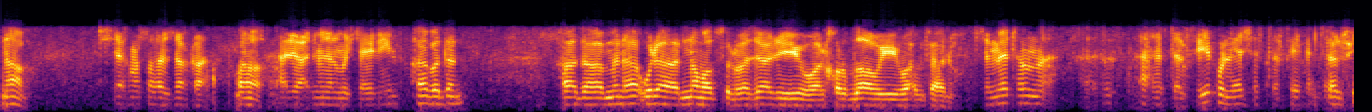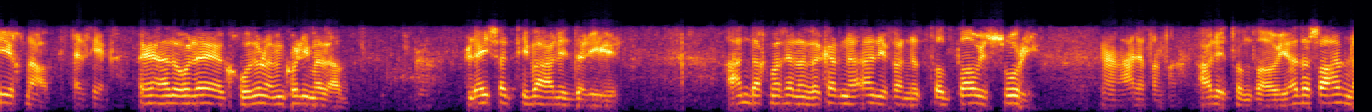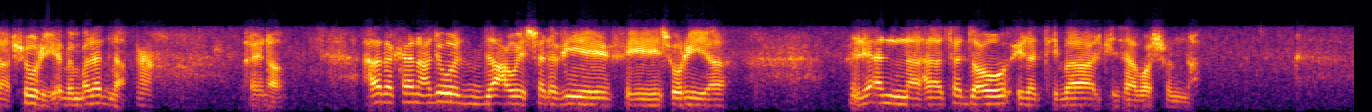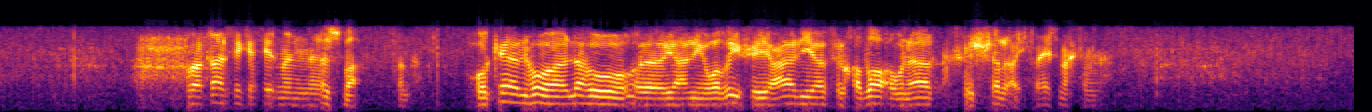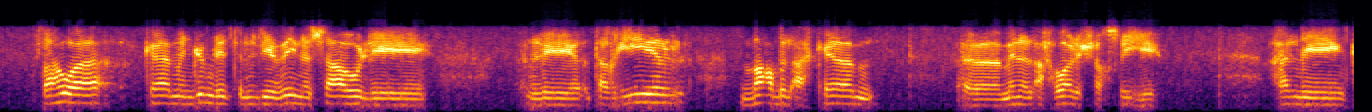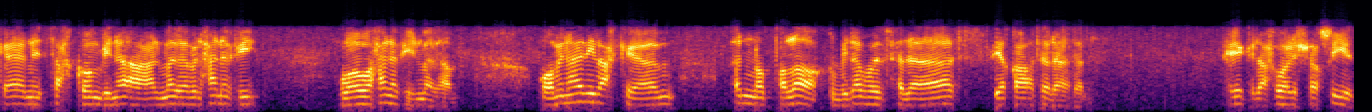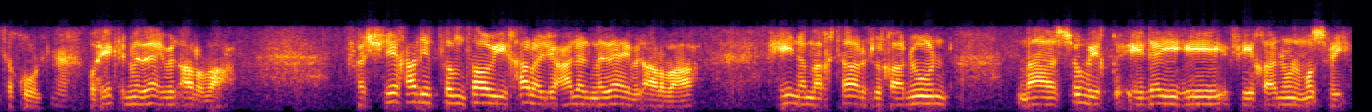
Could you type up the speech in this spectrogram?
نعم. الشيخ مصطفى الزرقاء. آه. هل يعد من المجتهدين؟ أبدا. هذا من هؤلاء النمط الغزالي والخرضاوي وأمثاله. سميتهم أهل التلفيق ولا إيش التلفيق؟ تلفيق نعم. التلفيق. إيه هؤلاء يأخذون من كل مذهب. ليس اتباعا للدليل. عندك مثلا ذكرنا آنفا الطنطاوي السوري. نعم علي طنطاوي علي الطنطاوي هذا صاحبنا سوري ابن بلدنا. نعم. أي نعم. هذا كان عدو الدعوة السلفية في سوريا لأنها تدعو إلى اتباع الكتاب والسنة. وقال في كثير من اسمع. وكان هو له آه، يعني وظيفة عالية في القضاء هناك الشرعي رئيس محكمة. فهو كان من جملة الذين سعوا ل لتغيير بعض الأحكام آه، من الأحوال الشخصية. اللي كانت تحكم بناء على المذهب الحنفي؟ وهو حنفي المذهب. ومن هذه الأحكام أن الطلاق بلفظ ثلاث يقع ثلاثا. هيك الأحوال الشخصية تقول. نعم. وهيك المذاهب الأربع فالشيخ علي الطنطاوي خرج على المذاهب الأربعة. حينما اختار في القانون ما سبق إليه في قانون المصري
